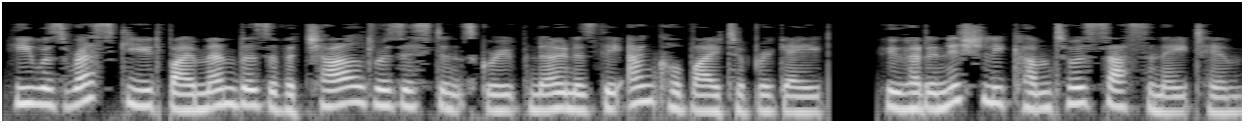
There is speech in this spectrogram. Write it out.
he was rescued by members of a child resistance group known as the Anklebiter Brigade, who had initially come to assassinate him.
